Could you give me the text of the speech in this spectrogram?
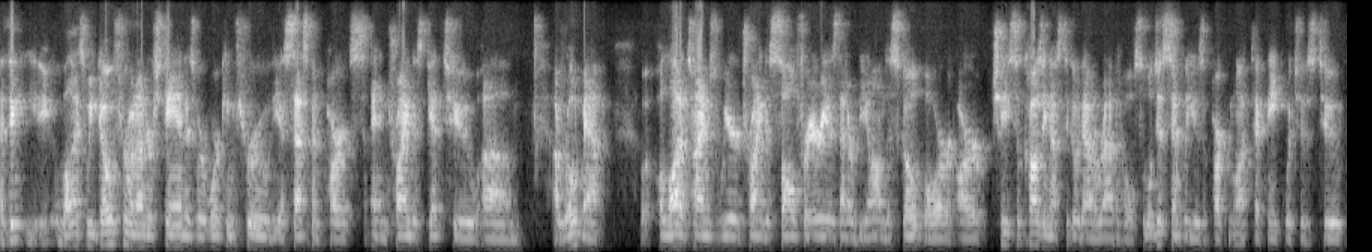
I think, well, as we go through and understand, as we're working through the assessment parts and trying to get to um, a roadmap, a lot of times we're trying to solve for areas that are beyond the scope or are chase, causing us to go down a rabbit hole. So we'll just simply use a parking lot technique, which is to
